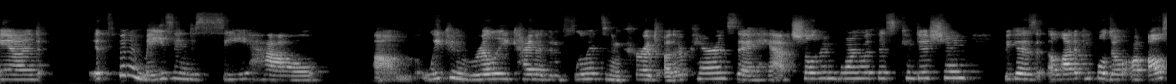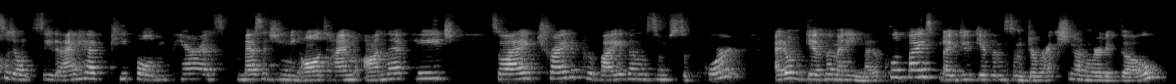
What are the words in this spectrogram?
and it's been amazing to see how um, we can really kind of influence and encourage other parents that have children born with this condition because a lot of people don't also don't see that I have people, parents messaging me all the time on that page. So I try to provide them some support I don't give them any medical advice, but I do give them some direction on where to go.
